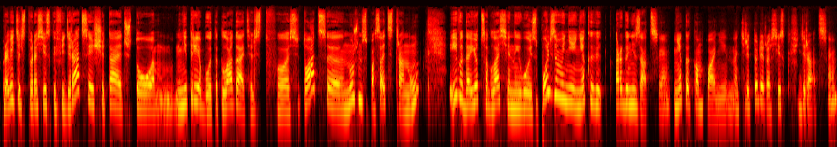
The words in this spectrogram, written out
Правительство Российской Федерации считает, что не требует отлагательств э, ситуации, нужно спасать страну и выдает согласие на его использование некой организации, некой компании на территории Российской Федерации.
